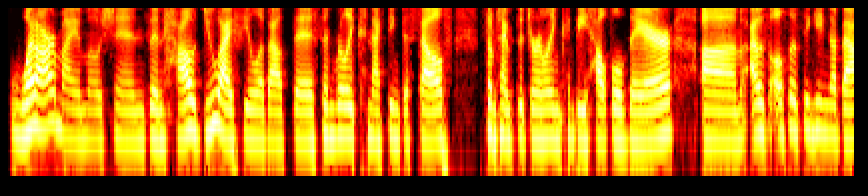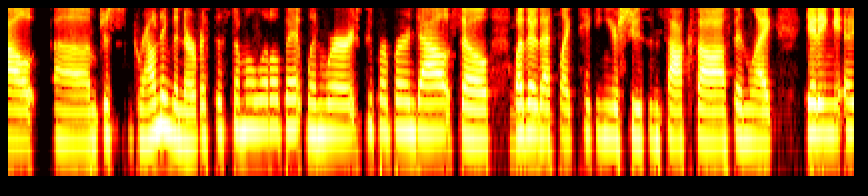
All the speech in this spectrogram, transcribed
what are my emotions and how do I feel about this and really connecting to self. Sometimes the journaling can be helpful there. Um, I was also thinking about um, just grounding the nervous system a little bit when we're super burned out. So whether mm-hmm. that's like taking your shoes and socks off and like getting uh,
